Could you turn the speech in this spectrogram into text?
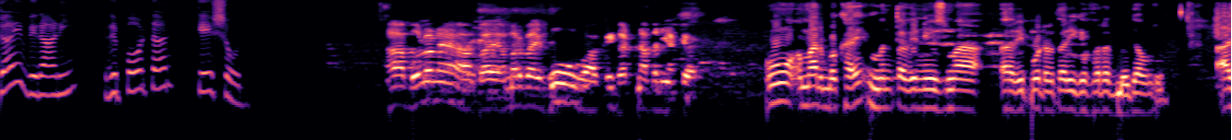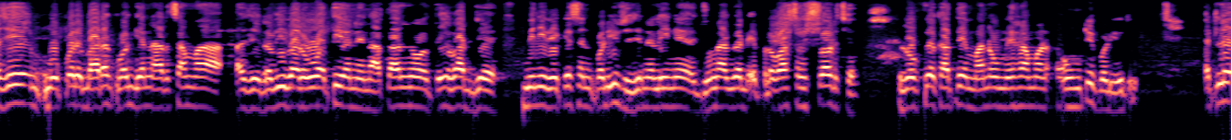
જય વિરાણી રિપોર્ટર કેશોદ. હા બોલો ને ભાઈ અમરભાઈ હું આખી ઘટના બની હું અમર બખાઈ મંતવ્ય ન્યૂઝમાં રિપોર્ટર તરીકે ફરજ બજાવું છું. આજે બપોરે બારક વાગ્યાના અરસામાં આજે રવિવાર હોવાથી અને નાતાલનો તહેવાર જે મિની વેકેશન પડ્યું છે, જેને લઈને જુનાગઢ એ પ્રવાસન સ્થળ છે. રોપવે ખાતે માનવ મહેરામણ ઉમટી પડ્યું હતું. એટલે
